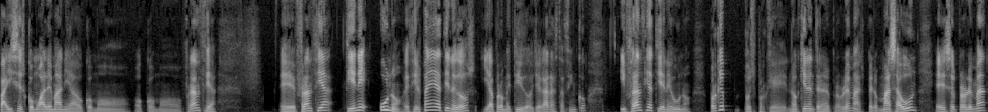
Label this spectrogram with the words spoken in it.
países como Alemania o como, o como Francia. Eh, Francia tiene uno, es decir, España ya tiene dos y ha prometido llegar hasta cinco, y Francia tiene uno. ¿Por qué? Pues porque no quieren tener problemas, pero más aún es el problema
